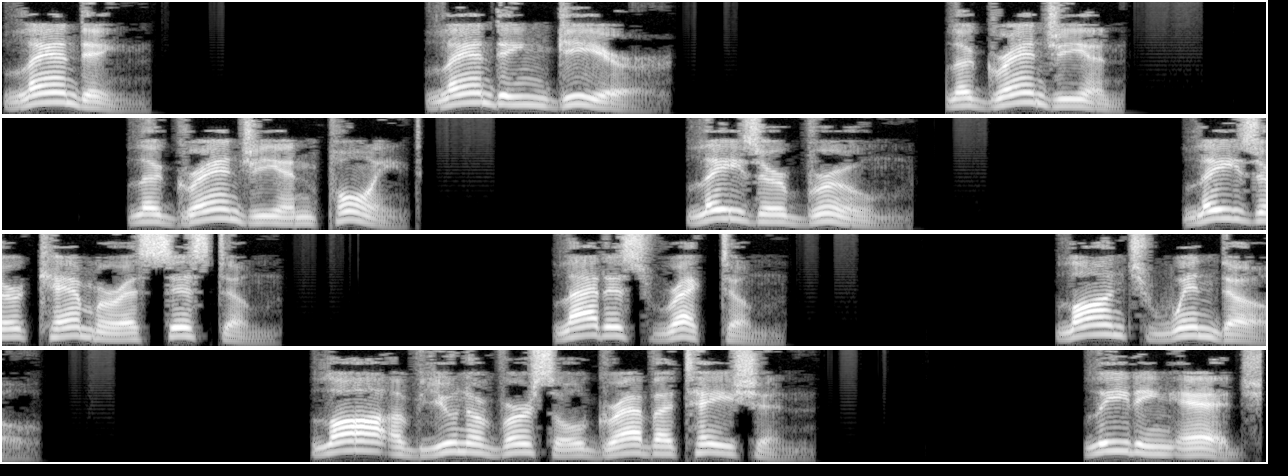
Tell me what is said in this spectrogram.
Landing. Landing gear. Lagrangian. Lagrangian point. Laser broom. Laser camera system. Latus rectum. Launch window. Law of universal gravitation Leading edge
